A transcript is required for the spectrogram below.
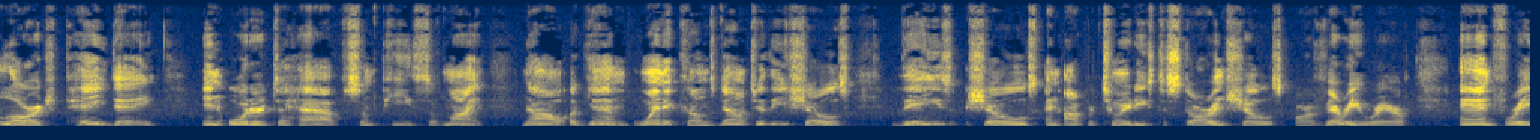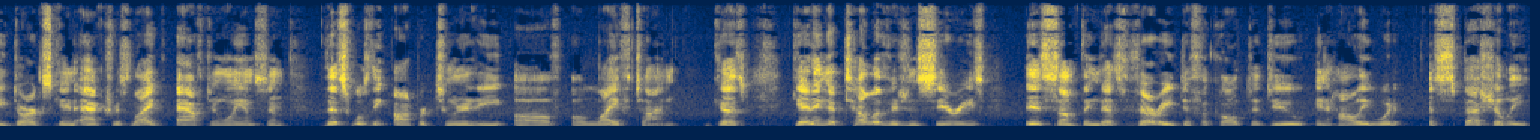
large payday in order to have some peace of mind. Now, again, when it comes down to these shows, these shows and opportunities to star in shows are very rare. And for a dark skinned actress like Afton Williamson, this was the opportunity of a lifetime. Because getting a television series is something that's very difficult to do in Hollywood, especially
